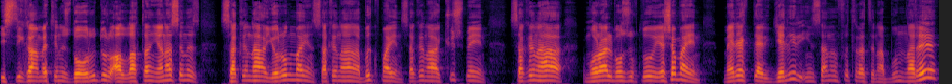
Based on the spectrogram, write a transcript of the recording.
istikametiniz doğrudur Allah'tan yanasınız. Sakın ha yorulmayın sakın ha bıkmayın sakın ha küsmeyin sakın ha moral bozukluğu yaşamayın. Melekler gelir insanın fıtratına bunları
